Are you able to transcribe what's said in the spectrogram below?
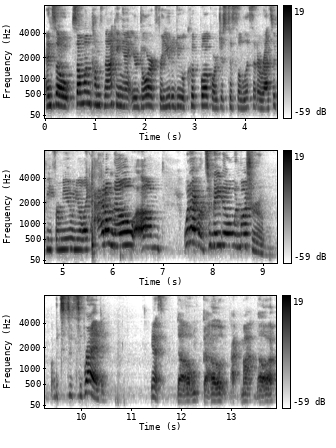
And so someone comes knocking at your door for you to do a cookbook or just to solicit a recipe from you, and you're like, I don't know, um, whatever, tomato and mushroom, s- s- spread. Yes, Don't go at my door.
